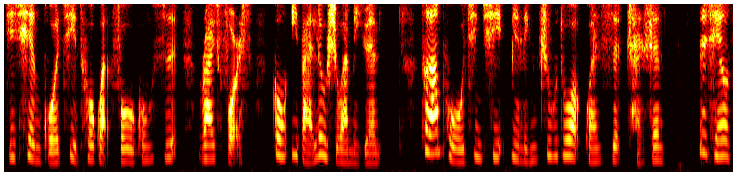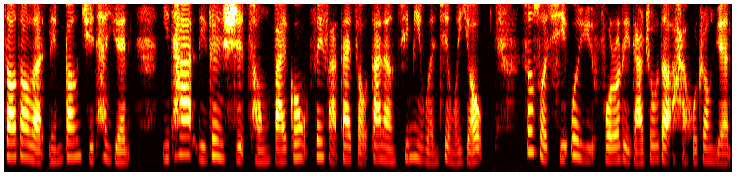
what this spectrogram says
积欠国际托管服务公司 RightForce 共一百六十万美元。特朗普近期面临诸多官司缠身，日前又遭到了联邦局探员以他离任时从白宫非法带走大量机密文件为由，搜索其位于佛罗里达州的海湖庄园。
